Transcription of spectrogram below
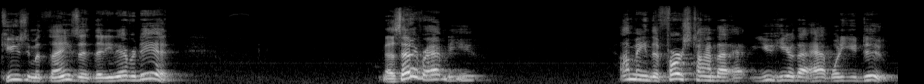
accuse him of things that, that he never did. Now, has that ever happened to you? I mean, the first time that you hear that happen, what do you do?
